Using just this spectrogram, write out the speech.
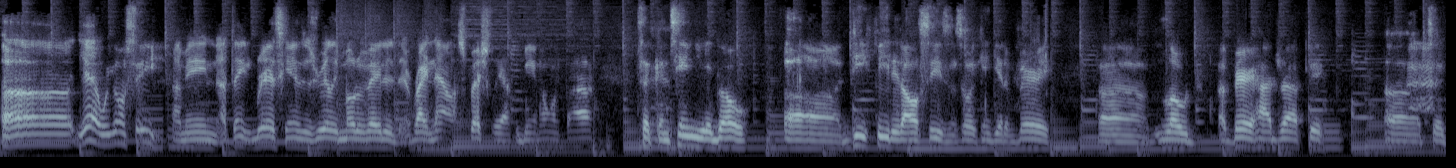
Uh, yeah, we're gonna see. I mean, I think Redskins is really motivated right now, especially after being 0 5, to continue to go uh, defeated all season, so it can get a very uh, low, a very high draft pick uh, to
